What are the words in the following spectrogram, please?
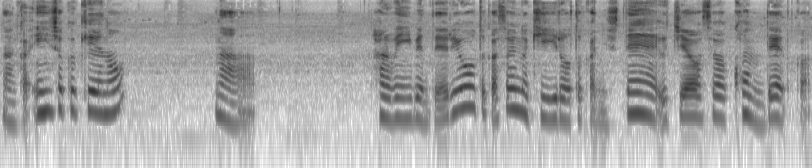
なんか飲食系のなハロウィンイベントやるよとかそういうの黄色とかにして打ち合わせは混んでとか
